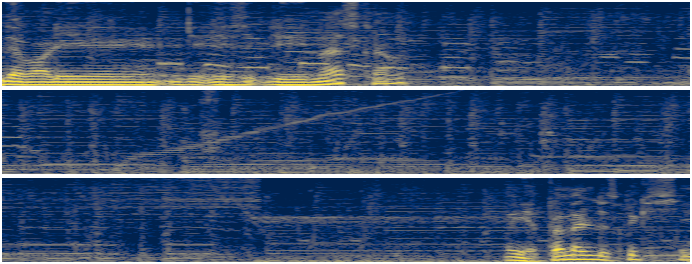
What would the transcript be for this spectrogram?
D'avoir les, masques là. Il y a pas mal de trucs ici.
